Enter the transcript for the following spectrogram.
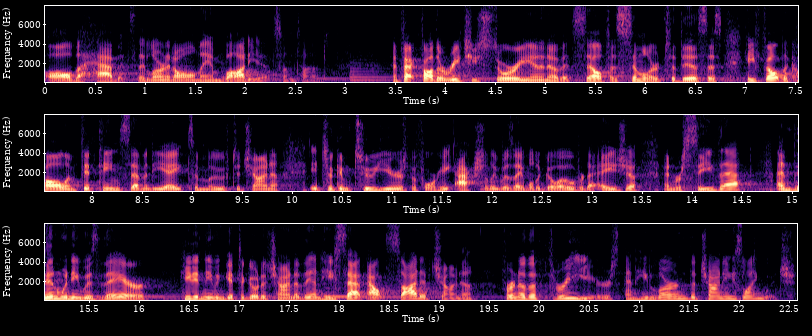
all the habits. They learn it all and they embody it sometimes. In fact, Father Ricci's story, in and of itself, is similar to this. As he felt the call in 1578 to move to China, it took him two years before he actually was able to go over to Asia and receive that. And then when he was there, he didn't even get to go to China then. He sat outside of China for another three years and he learned the Chinese language.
